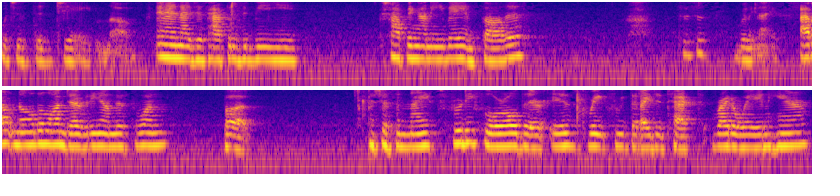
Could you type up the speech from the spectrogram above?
which is the J-Love. And I just happened to be shopping on eBay and saw this. This is really nice. I don't know the longevity on this one, but it's just a nice fruity floral. There is grapefruit that I detect right away in here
